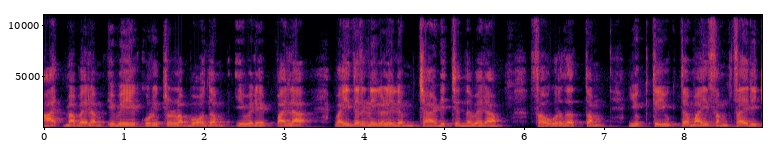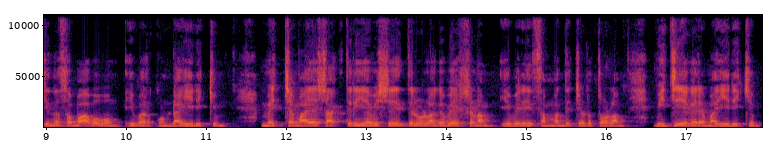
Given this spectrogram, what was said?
ആത്മബലം ഇവയെക്കുറിച്ചുള്ള ബോധം ഇവരെ പല വൈതരണികളിലും ചാടിച്ചെന്ന് വരാം. സൗഹൃദത്വം യുക്തിയുക്തമായി സംസാരിക്കുന്ന സ്വഭാവവും ഇവർക്കുണ്ടായിരിക്കും. മെച്ചമായ ശാസ്ത്രീയ വിഷയത്തിലുള്ള ഗവേഷണം ഇവരെ സംബന്ധിച്ചിടത്തോളം വിജയകരമായിരിക്കും.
